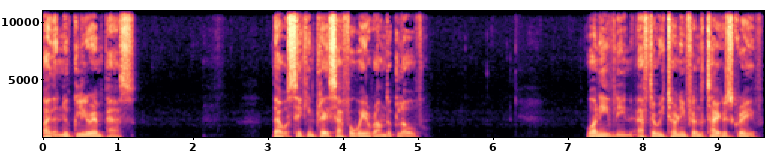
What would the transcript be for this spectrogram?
by the nuclear impasse that was taking place halfway around the globe. One evening, after returning from the tiger's grave,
